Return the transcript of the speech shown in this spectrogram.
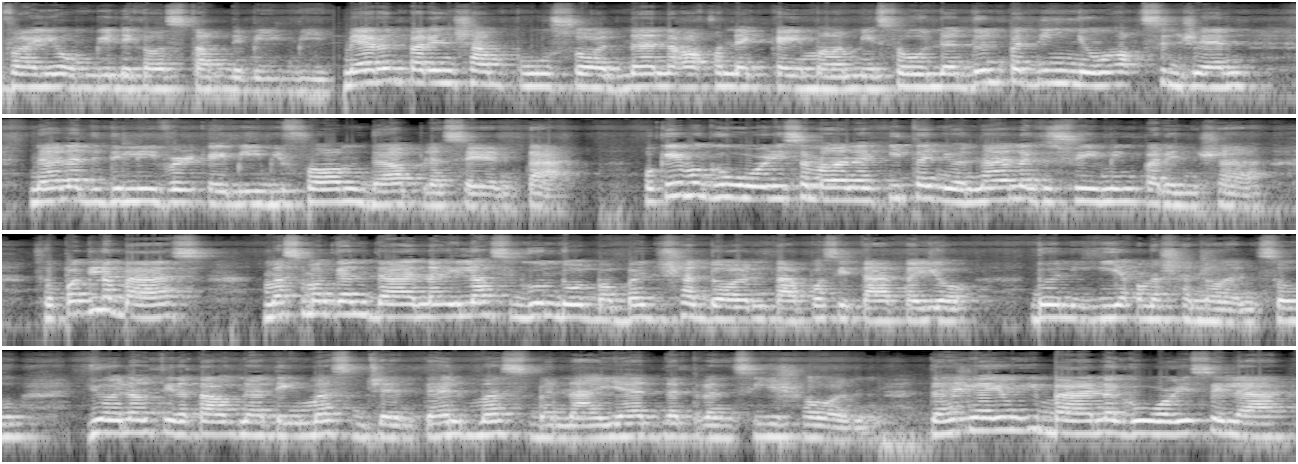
via umbilical stump ni baby. Meron pa rin siyang pusod na nakakonect kay mommy. So, nandun pa din yung oxygen na nadideliver kay baby from the placenta. Okay, mag-worry sa mga nakita nyo na nag-swimming pa rin siya. So, paglabas, mas maganda na ilang segundo babad siya doon tapos itatayo doon iiyak na siya noon. So, yun ang tinatawag nating mas gentle, mas banayad na transition. Dahil nga yung iba, nag-worry sila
